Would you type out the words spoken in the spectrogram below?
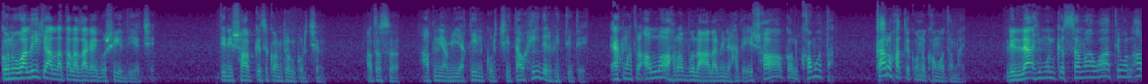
কোনো ওয়ালিকে আল্লাহ তালা জায়গায় বসিয়ে দিয়েছে। তিনি সব কিছু কন্ট্রোল করছেন। অথচ আপনি, আমি ইয়াকিন করছি তাও হেইদের ভিত্তিতে। একমাত্র আল্লাহ রব্বুল্লা আলমিনের হাতে এই সকল ক্ষমতা। কারও হাতে কোনো ক্ষমতা নাই। লিল্লাহিমুলকে সামাওয়াতি আর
